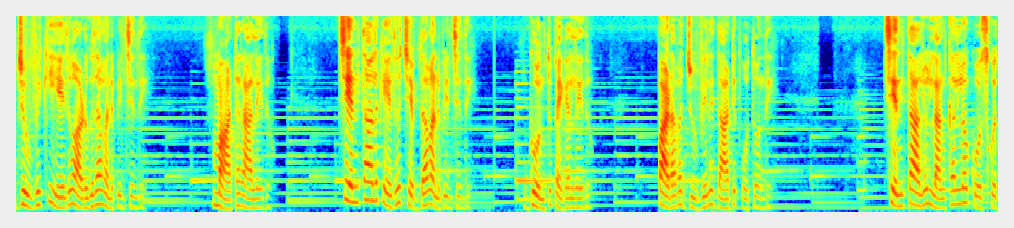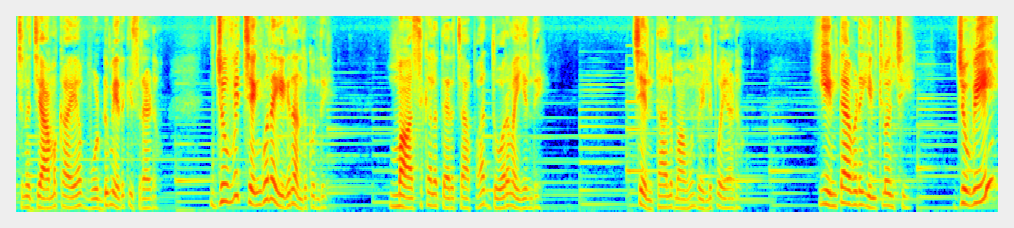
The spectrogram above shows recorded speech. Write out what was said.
జువ్వికి ఏదో అడుగుదామనిపించింది. మాట రాలేదు. చింతాలకేదో చెప్దామనిపించింది. గొంతు పెగల్లేదు. పడవ జువ్విని దాటిపోతోంది. చింతాలు లంకల్లో కోసుకొచ్చిన జామకాయ ఒడ్డు మీదకిసిరాడు. జువ్వి చెంగున ఎగిరి అందుకుంది మాసికల తెరచాప దూరం అయ్యింది చింతాలు మామ వెళ్ళిపోయాడు. ఇంటావిడ ఇంట్లోంచి జువ్వి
